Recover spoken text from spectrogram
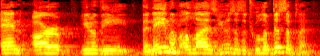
and our you know the, the name of Allah is used as a tool of discipline.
